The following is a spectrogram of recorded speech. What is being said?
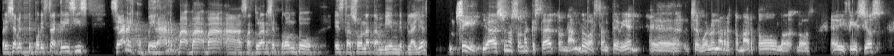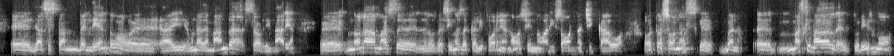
precisamente por esta crisis. ¿Se va a recuperar? ¿Va, va, va a saturarse pronto esta zona también de playas? Sí, ya es una zona que está detonando bastante bien. Eh, se vuelven a retomar todos los, edificios, eh, ya se están vendiendo, eh, hay una demanda extraordinaria. no nada más de, los vecinos de California, ¿no? sino Arizona, Chicago, otras zonas que, bueno, más que nada el, turismo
